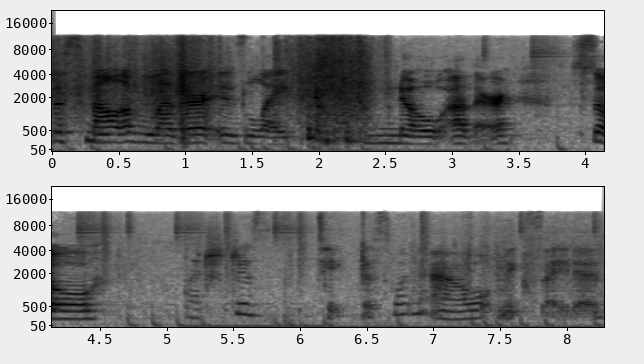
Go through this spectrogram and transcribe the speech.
the smell of leather is like no other. So let's just take this one out. I'm excited.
